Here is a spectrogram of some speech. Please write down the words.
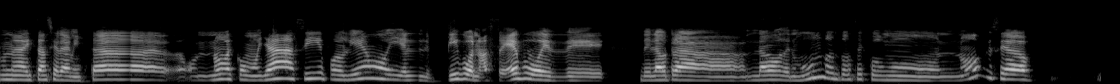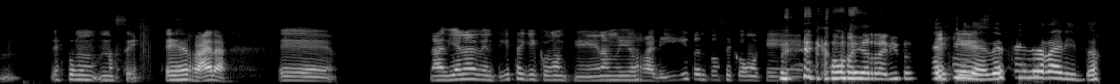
una distancia de amistad, o no, es como ya, sí, poliemos, y el tipo, no sé, pues de, de la otra lado del mundo, entonces como, no, que sea, mm, es como, no sé, es rara. Eh, habían adventistas que como que eran medio raritos, entonces como que como medio rarito. Es que Define, es- define rarito.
